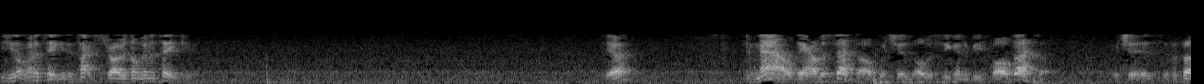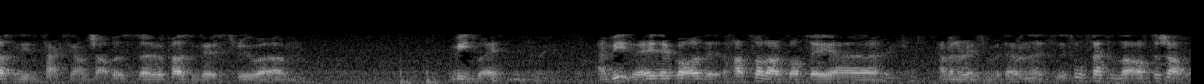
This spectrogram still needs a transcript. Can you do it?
he's not going to take you. The taxi driver's not going to take you. Yeah? And now they have a setup which is obviously going to be far better, which is if a person needs a taxi on Shabbos, so a person goes through um, Meadway, and Midway they've got a, the Hatzalah have got a uh, have an arrangement with them, and it's, it's all settled after Shabbos.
